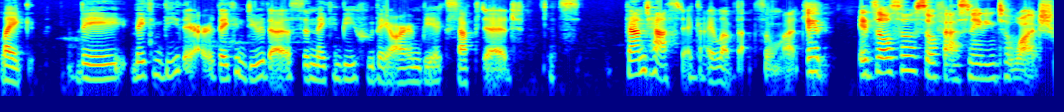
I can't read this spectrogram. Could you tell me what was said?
like they they can be there they can do this and they can be who they are and be accepted it's fantastic. Mm-hmm. I love that so much. It, it's also so fascinating to watch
